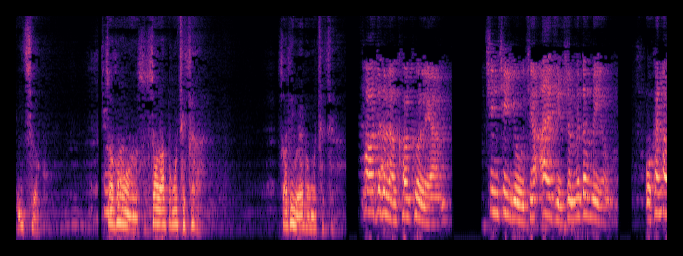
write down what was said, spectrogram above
一起过。早饭我烧了帮我吃吃，烧点饭帮我吃吃。他这个人可可怜，亲戚、友情、爱情什么都没有。我看他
